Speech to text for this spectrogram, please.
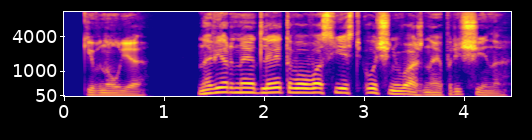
— кивнул я. «Наверное, для этого у вас есть очень важная причина», —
